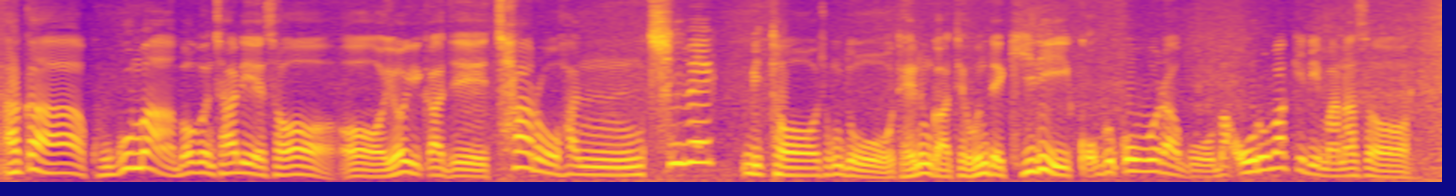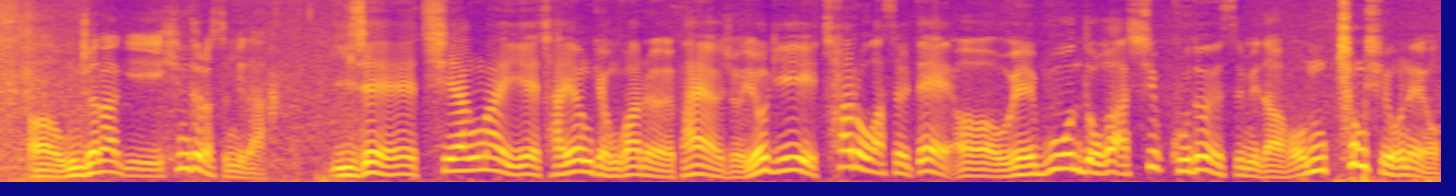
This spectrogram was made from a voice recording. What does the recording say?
아까 고구마 먹은 자리에서 어, 여기까지 차로 한 700m 정도 되는 것 같아요. 근데 길이 꼬불꼬불하고 막 오르막길이 많아서 어, 운전하기 힘들었습니다. 이제 치앙마이의 자연 경관을 봐야죠. 여기 차로 왔을 때 어, 외부 온도가 19도였습니다. 엄청 시원해요.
